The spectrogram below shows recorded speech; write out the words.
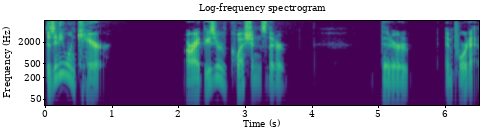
Does anyone care? All right, these are questions that are that are important.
